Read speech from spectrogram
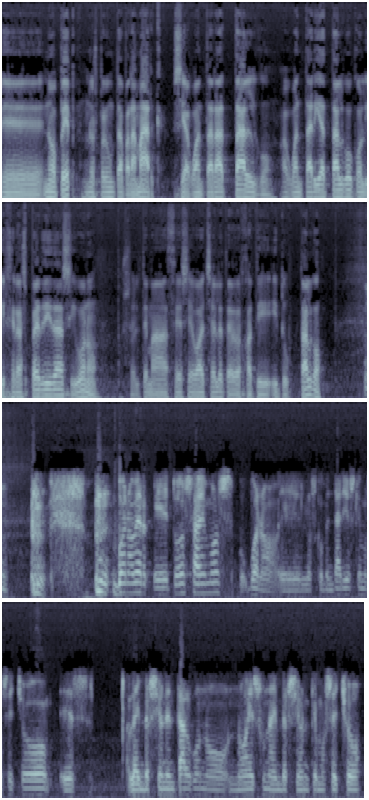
eh, no, Pep, nos pregunta para Marc, si aguantará talgo, aguantaría talgo con ligeras pérdidas, y bueno, pues el tema CSOHL te dejo a ti, ¿y tú? ¿Talgo? Bueno, a ver, eh, todos sabemos, bueno, eh, los comentarios que hemos hecho es la inversión en Talgo no, no es una inversión que hemos hecho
